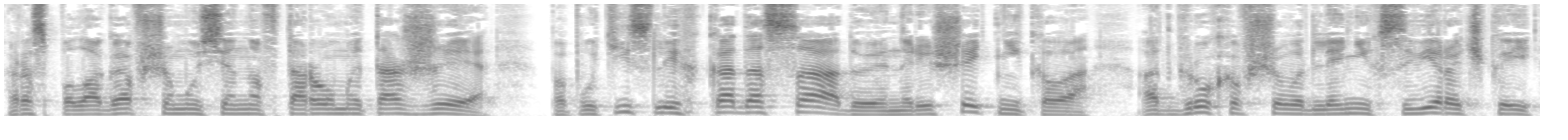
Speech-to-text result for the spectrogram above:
располагавшемуся на втором этаже, по пути слегка досадуя на Решетникова, отгрохавшего для них с Верочкой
